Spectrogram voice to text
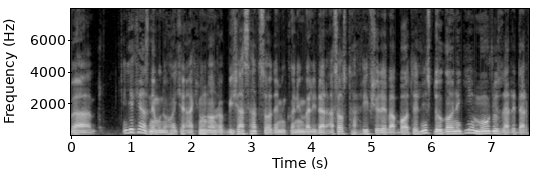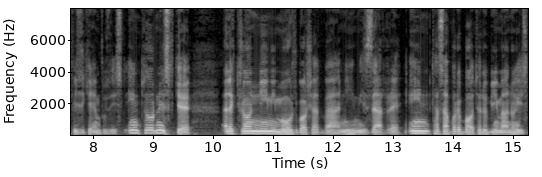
و یکی از نمونه هایی که اکنون آن را بیش از حد ساده می کنیم ولی در اساس تحریف شده و باطل نیست دوگانگی موج و ذره در فیزیک امروزی است. اینطور نیست که الکترون نیمی موج باشد و نیمی ذره. این تصور باطل و بیمعنایی است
